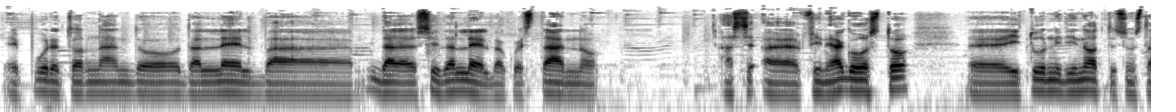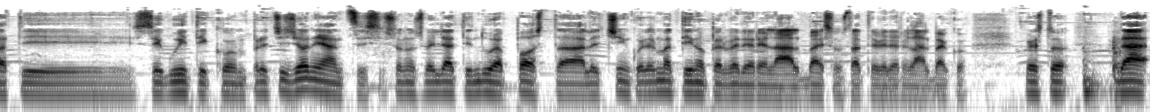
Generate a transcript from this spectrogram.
Eppure tornando dall'Elba, da, sì, dall'Elba quest'anno a, a fine agosto eh, i turni di notte sono stati seguiti con precisione, anzi si sono svegliati in due apposta alle 5 del mattino per vedere l'alba e sono stati a vedere l'alba. Ecco, questo dà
